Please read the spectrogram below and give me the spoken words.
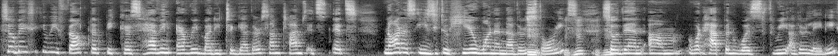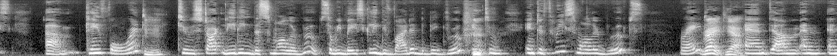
So basically, we felt that because having everybody together, sometimes it's it's not as easy to hear one another's Mm, stories. mm-hmm, So then, um, what happened was three other ladies um, came forward Mm-hmm. to start leading the smaller groups. So we basically divided the big group into into three smaller groups, right? right yeah And um, and and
